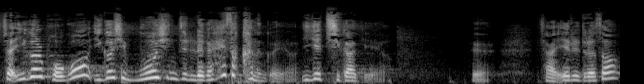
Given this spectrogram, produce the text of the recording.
자, 이걸 보고 이것이 무엇인지를 내가 해석하는 거예요. 이게 지각이에요. 예. 자, 예를 들어서,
